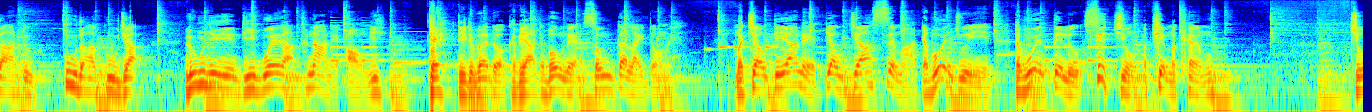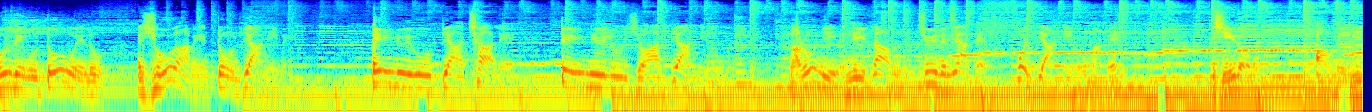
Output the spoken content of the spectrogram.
တာလှူကူတာကူကြလူညင်ရင်ဒီပွဲကခဏနဲ့အောင်ပြီကဲဒီတစ်ပတ်တော့ကြပြတပုတ်နဲ့အဆုံးသက်လိုက်တော့မယ် မကြောက်တရားနဲ့ပျောက်ကြားစစ်မှာတပွင့်ကျွေရင်တပွင့်တစ်လို့စစ်ကြုံအဖြစ်မခံဘူးဂျိုးစင်ကိုတိုးဝင်လို့အယိုးကပင်တွန်ပြနေမယ်အိမ်တွေကိုပြချလဲတိမ်နေလိုရွာပြနေဦးငါတို့ညီအနေလှဖို့ကျွေသမျှတဲ့ပွင့်ပြနေဦးမှာပဲအရေးတော်ကိုအောင်နေပြီ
